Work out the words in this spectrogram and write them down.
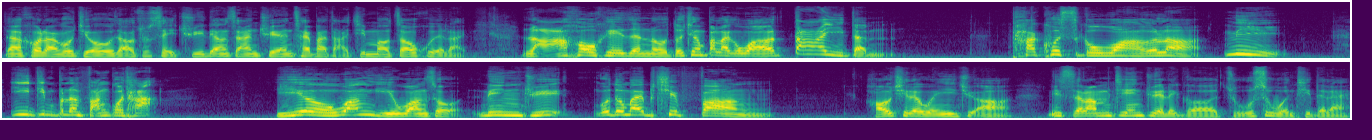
然后那个就绕出社区两三圈才把大金毛找回来，那好吓人咯，都想把那个娃儿打一顿。他可是个娃儿了，你一定不能放过他。亦有网易网说，邻居我都买不起房，好奇的问一句啊，你是啷么解决那个住宿问题的呢？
